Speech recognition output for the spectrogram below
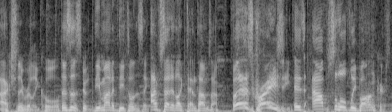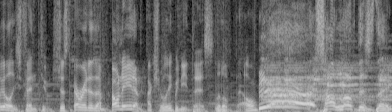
actually really cool. This is dude, the amount of detail in this thing. I've said it like ten times now, but it's crazy. It's absolutely bonkers. Look at all these fin tubes. Just get rid of them. Don't need them. Actually, we need this little bell. Yes, I love this thing.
